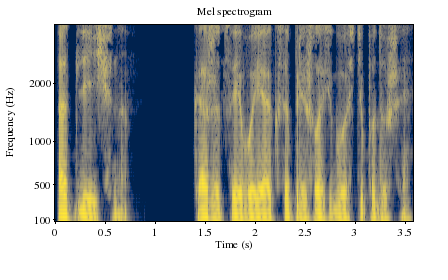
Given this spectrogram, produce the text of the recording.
Отлично. Кажется, его реакция пришлась гостю по душе.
